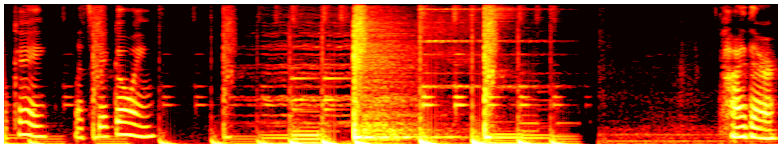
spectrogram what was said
Okay, let's get going. Hi there.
